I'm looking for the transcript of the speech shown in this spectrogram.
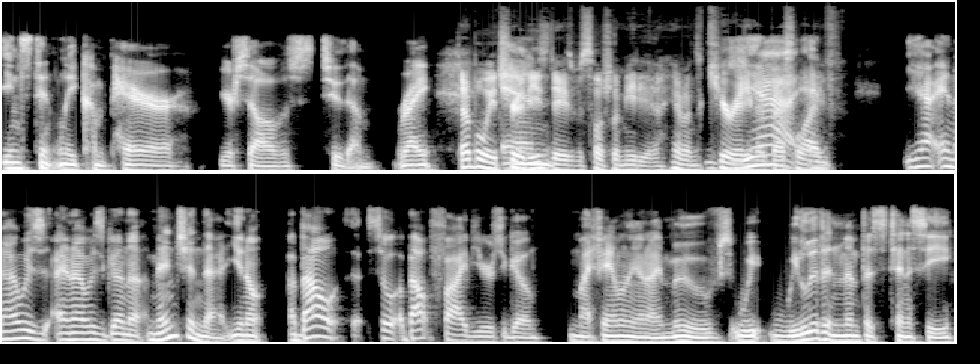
instantly compare yourselves to them, right? Doubly true and, these days with social media. Everyone's curating yeah, their best life. And, yeah, and I was and I was gonna mention that. You know, about so about five years ago, my family and I moved. We we live in Memphis, Tennessee,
